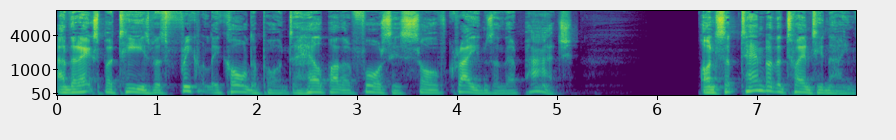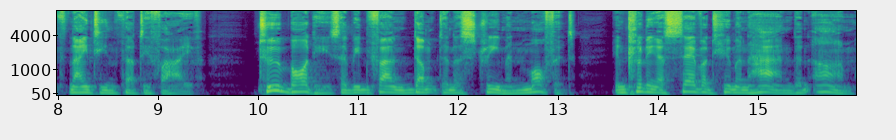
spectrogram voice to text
and their expertise was frequently called upon to help other forces solve crimes on their patch. On September the 29th, 1935, two bodies had been found dumped in a stream in Moffat, including a severed human hand and arm.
